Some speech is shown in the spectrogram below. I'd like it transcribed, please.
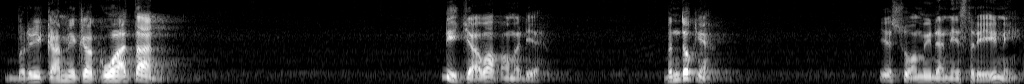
beri kami kekuatan. Dijawab sama dia. Bentuknya, ya suami dan istri ini.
